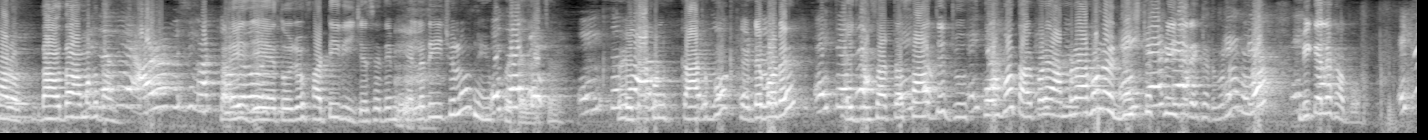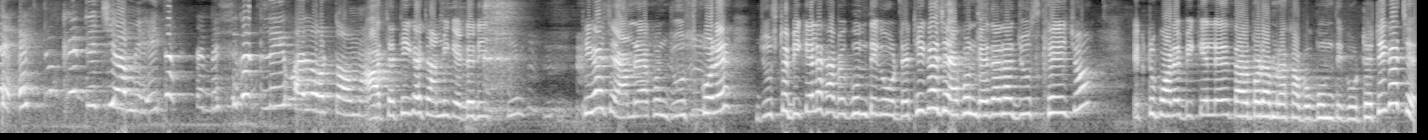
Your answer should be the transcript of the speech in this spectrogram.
ছাড়ো দাও দাও আমাকে দাও। এই যে তোজো ফাটিয়ে দিয়েছে সেদিন ফেলে দিয়েছিল নিয়ে ফেটে গেছে। এখন কাটবো কেটে পরে এই জুসারটার সাহায্যে জুস করব তারপরে আমরা এখন ওই জুসটা ফ্রিজে রেখে দেবো না বাবা? বিকেলে খাব। এটা একটু কেটেছি আমি এটা বেশি কাটলেই ভালো হতো আমার। আচ্ছা ঠিক আছে আমি কেটে দিচ্ছি। ঠিক আছে আমরা এখন জুস করে জুসটা বিকেলে খাবে ঘুম থেকে উঠে। ঠিক আছে এখন বেদানা জুস খেয়েছো একটু পরে বিকেলে তারপরে আমরা খাব ঘুম থেকে উঠে ঠিক আছে?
